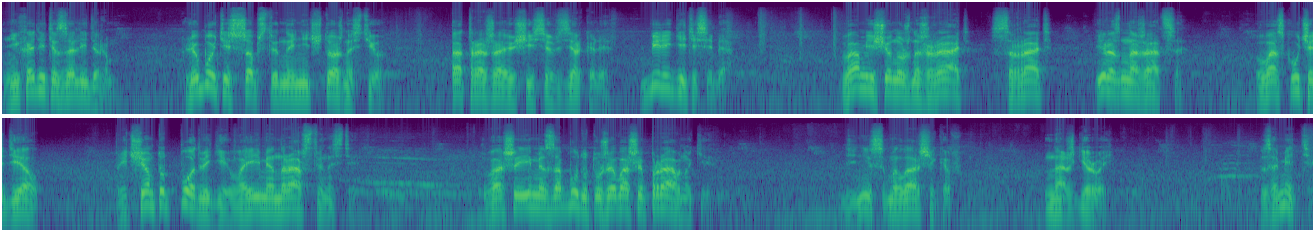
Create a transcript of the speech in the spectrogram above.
Не ходите за лидером. Любуйтесь собственной ничтожностью, отражающейся в зеркале. Берегите себя. Вам еще нужно жрать, срать и размножаться. У вас куча дел. Причем тут подвиги во имя нравственности? Ваше имя забудут уже ваши правнуки. Денис Мыларщиков – наш герой. Заметьте,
